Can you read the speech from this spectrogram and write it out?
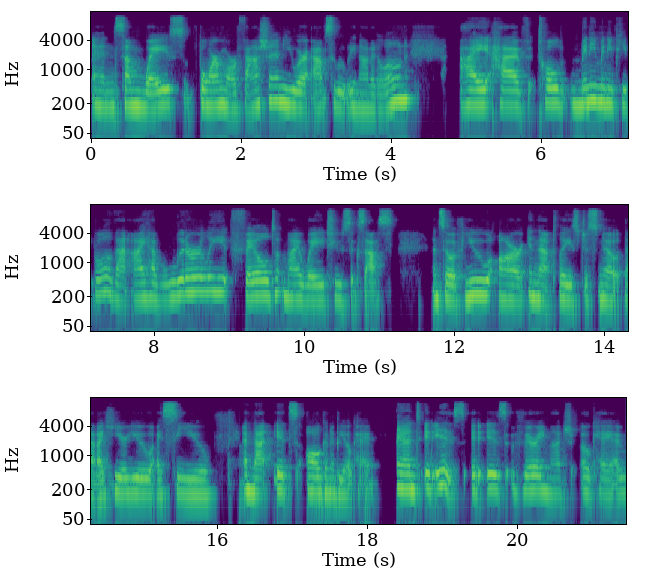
in some ways, form, or fashion, you are absolutely not alone. I have told many, many people that I have literally failed my way to success. And so if you are in that place, just know that I hear you, I see you, and that it's all going to be okay. And it is, it is very much okay. I,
